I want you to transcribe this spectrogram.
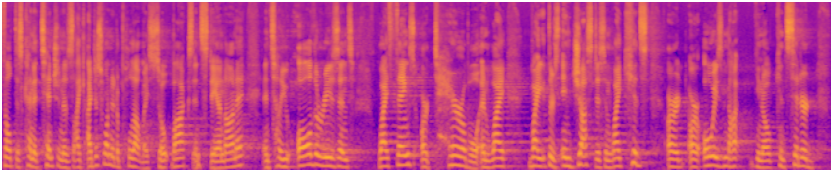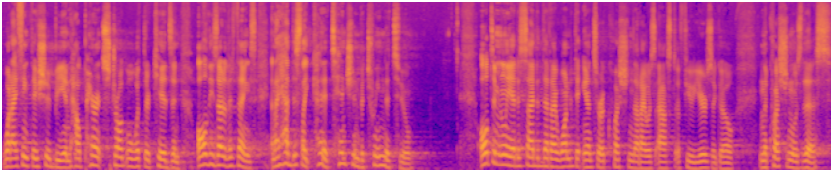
felt this kind of tension as like I just wanted to pull out my soapbox and stand on it and tell you all the reasons why things are terrible and why, why there's injustice and why kids are, are always not you know, considered what I think they should be and how parents struggle with their kids and all these other things. And I had this like kind of tension between the two. Ultimately, I decided that I wanted to answer a question that I was asked a few years ago. And the question was this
